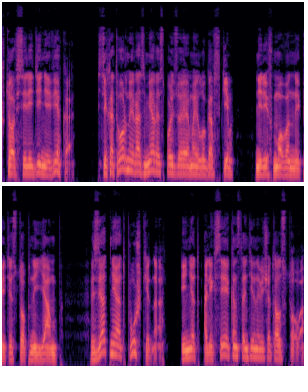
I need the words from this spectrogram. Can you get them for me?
что в середине века стихотворный размер, используемый Луговским, нерифмованный пятистопный ямб, взят не от Пушкина и не от Алексея Константиновича Толстого,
